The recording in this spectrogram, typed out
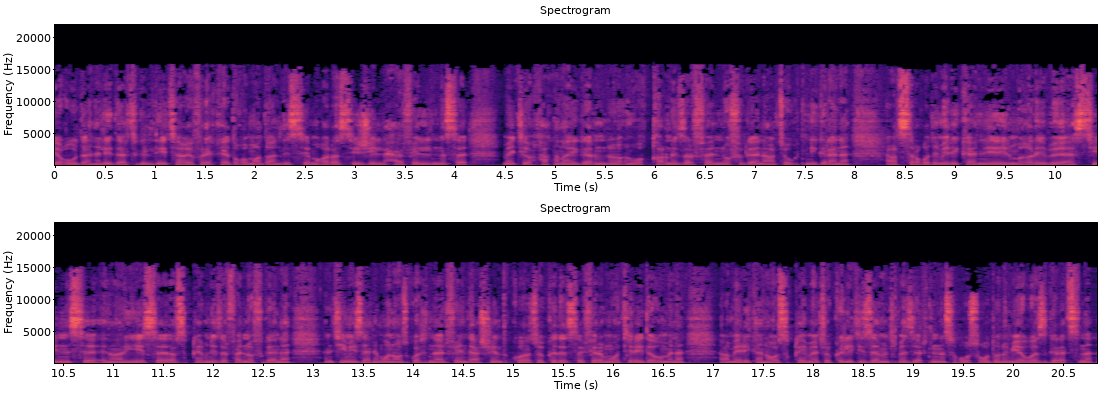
يغودان اللي دارت قلدي تغي فريقيا دغو مضان اللي سي مغرا سجل الحافل النساء ما يتي وحقنا يقار نوقرني زرفان نفقانا توقت نيقرانا غتسرغود امريكاني المغرب استينس ناريس سقي من زرفان نفقانا انت ميزاري مونس كوتنا 2020 ذكورة وكذا السفيرة موتيري دومنا. أمريكان هو قيمة وكل التزام مزيرة الناس وصعود ميا وزقراتنا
